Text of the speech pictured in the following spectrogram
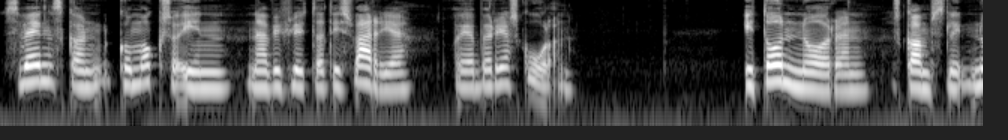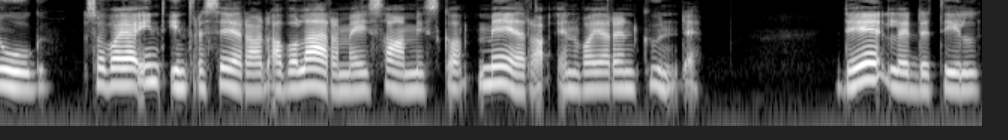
Svenskan kom också in när vi flyttade till Sverige och jag började skolan. I tonåren, skamsligt nog, så var jag inte intresserad av att lära mig samiska mera än vad jag redan kunde. Det ledde till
